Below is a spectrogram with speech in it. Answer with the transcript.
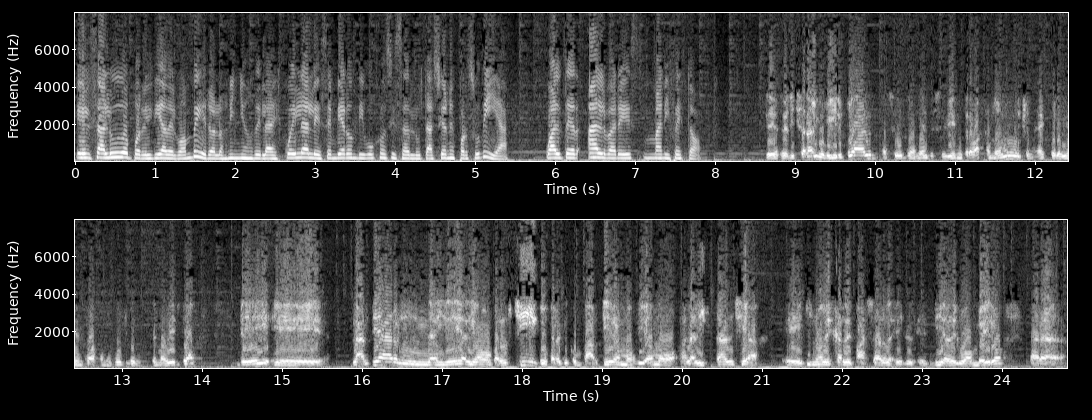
el saludo por el Día del Bombero. Los niños de la escuela les enviaron dibujos y salutaciones por su día. Walter Álvarez manifestó. De realizar algo virtual, absolutamente se viene trabajando mucho, las escuelas vienen trabajando mucho con el sistema virtual, de eh, plantear una idea, digamos, para los chicos, para que compartiéramos, digamos, a la distancia eh, y no dejar de pasar el, día del bombero para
